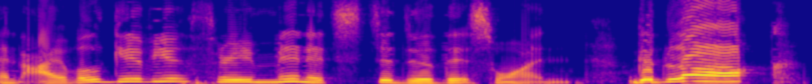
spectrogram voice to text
and I will give you three minutes to do this one. Good luck!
